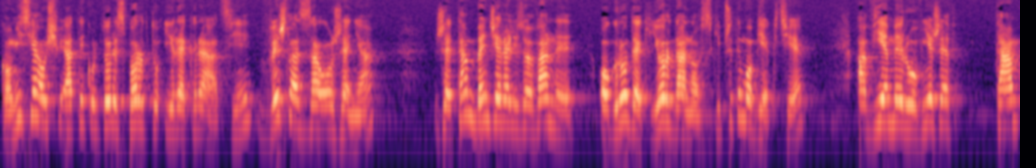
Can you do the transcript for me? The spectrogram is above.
Komisja Oświaty, Kultury, Sportu i Rekreacji wyszła z założenia, że tam będzie realizowany ogródek jordanowski przy tym obiekcie, a wiemy również, że tam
